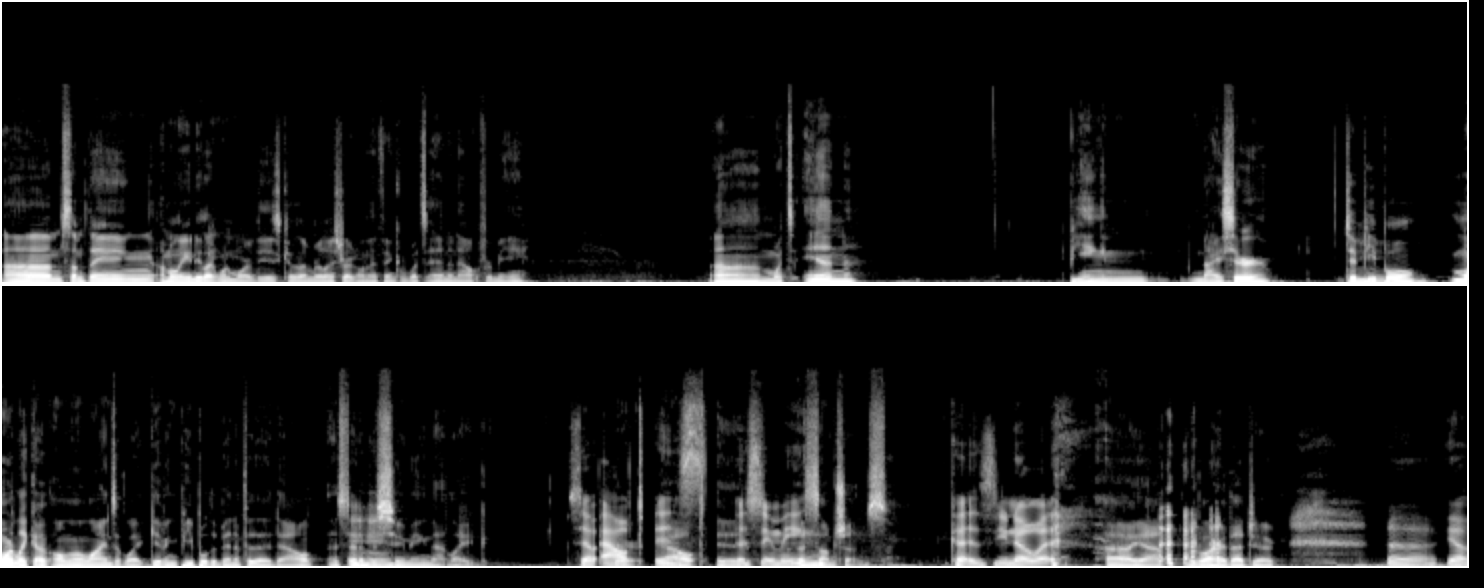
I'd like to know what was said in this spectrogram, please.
Um, something. I'm only gonna do like one more of these because I'm really struggling to think of what's in and out for me. Um, what's in? Being nicer to Mhm. people, more like on the lines of like giving people the benefit of the doubt instead of Mhm. assuming that like So out is out is assuming assumptions. because you know what. Uh, yeah, we've all heard that joke. Uh, yeah.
